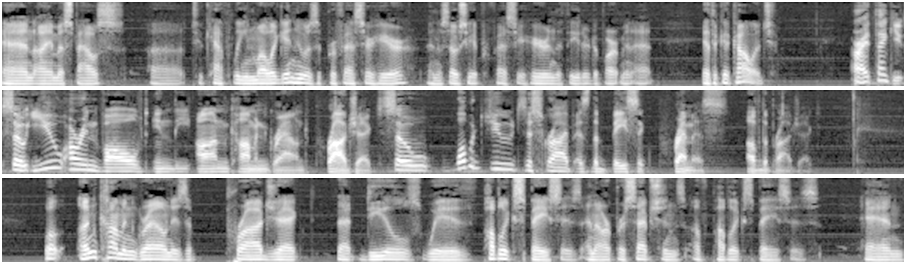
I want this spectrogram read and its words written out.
and I am a spouse uh, to Kathleen Mulligan, who is a professor here, an associate professor here in the theater department at Ithaca College. All right, thank you. So you are involved in the On Common Ground project. So what would you describe as the basic premise of the project? Well, On Common Ground is a project that deals with public spaces and our perceptions of public spaces and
